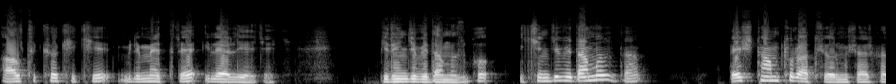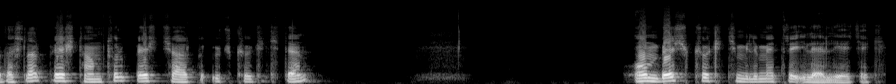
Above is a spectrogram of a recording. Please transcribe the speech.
6 kök 2 milimetre ilerleyecek. Birinci vidamız bu. İkinci vidamız da 5 tam tur atıyormuş arkadaşlar. 5 tam tur 5 çarpı 3 kök 2'den 15 kök 2 milimetre ilerleyecek.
